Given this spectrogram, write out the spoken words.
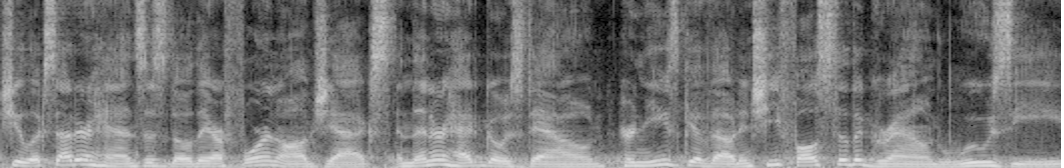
She looks at her hands as though they are foreign objects, and then her head goes down. Her knees give out and she falls to the ground, woozy.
